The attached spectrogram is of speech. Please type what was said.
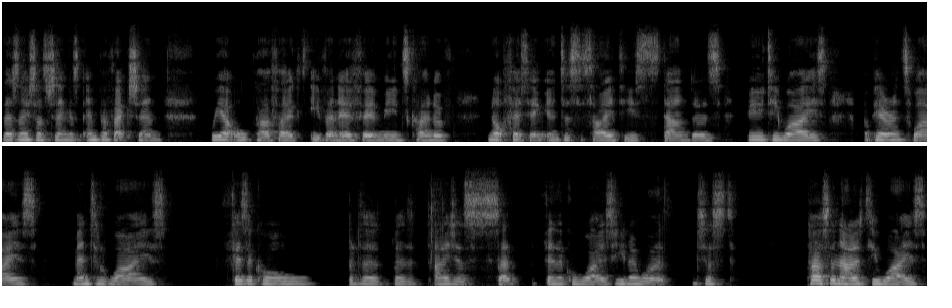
there's no such thing as imperfection we are all perfect even if it means kind of not fitting into society's standards beauty wise appearance wise mental wise physical, but the but I just said physical wise. You know what? Just personality wise,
